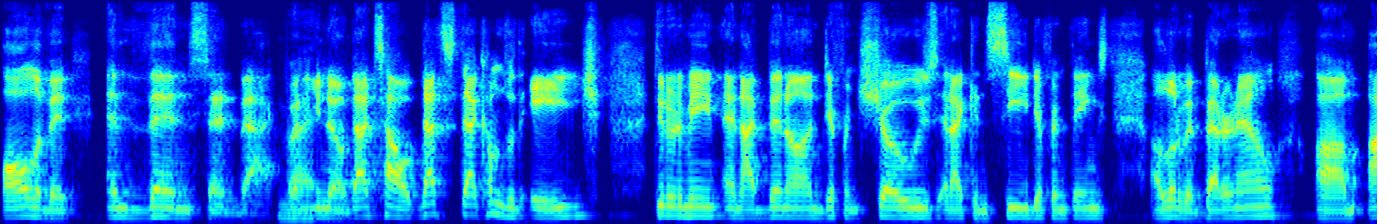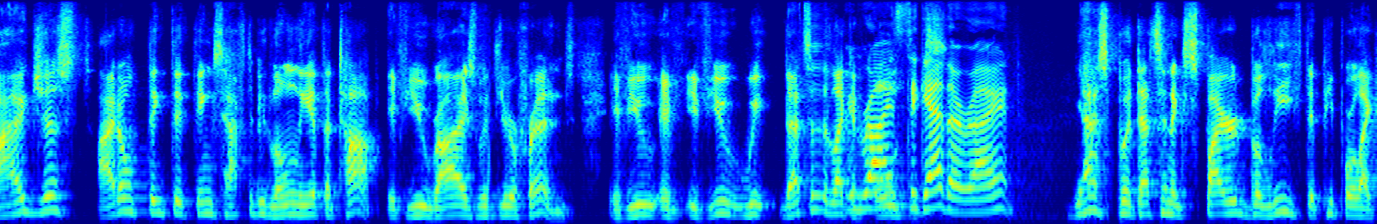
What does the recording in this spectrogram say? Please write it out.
all of it, and then send back. But right. you know, that's how that's that comes with age. Do you know what I mean? And I've been on different shows and I can see different things a little bit better now. Um, I just I don't think that things have to be lonely at the top. If you rise with your friends, if you if if you we that's like we an rise together, right? Yes, but that's an expired belief that people are like,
